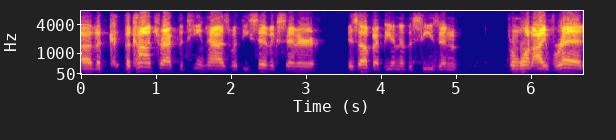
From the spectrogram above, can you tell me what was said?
uh, the the contract the team has with the Civic Center is up at the end of the season, from what I've read,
